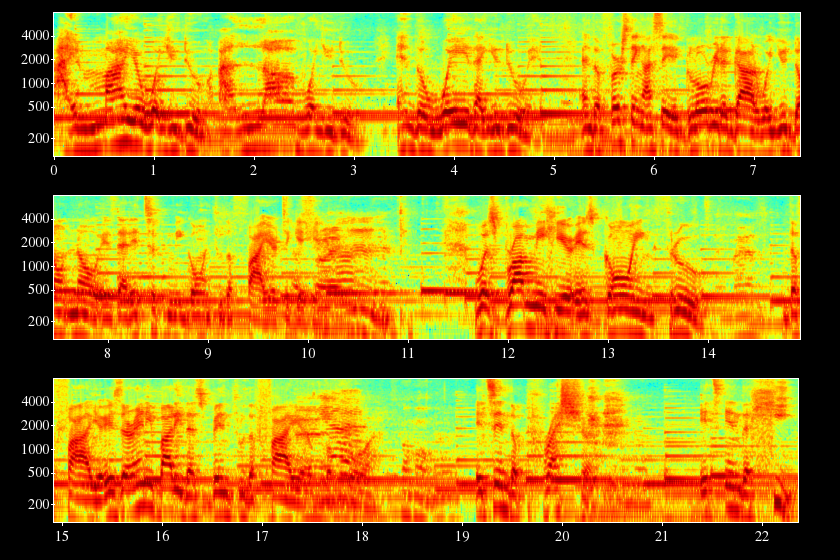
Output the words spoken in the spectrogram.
I admire what you do. I love what you do and the way that you do it. And the first thing I say glory to God. What you don't know is that it took me going through the fire to get here. right. Mm. What's brought me here is going through Amen. the fire. Is there anybody that's been through the fire Yeah. before? Come on. It's in the pressure, it's in the heat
